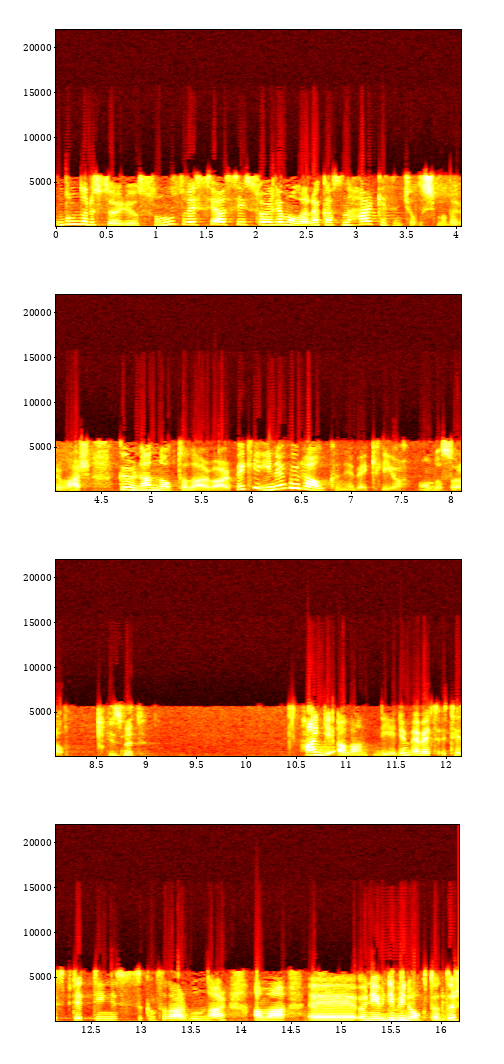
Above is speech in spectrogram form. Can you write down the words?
bunları söylüyorsunuz ve siyasi söylem olarak aslında herkesin çalışmaları var. Görünen noktalar var. Peki İnegöl halkı ne bekliyor? Onu da soralım. Hizmet. Hangi alan diyelim? Evet tespit ettiğiniz sıkıntılar bunlar ama e, önemli bir noktadır.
